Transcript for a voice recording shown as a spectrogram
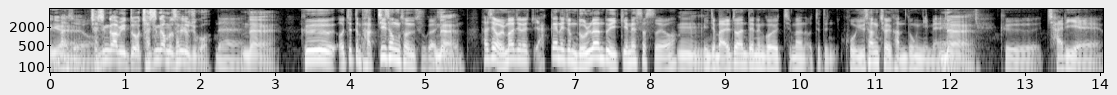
예. 맞아요. 자신감이 또 자신감을 살려주고. 네. 네. 그 어쨌든 박지성 선수가 네. 지금 사실 얼마 전에 약간의 좀 논란도 있긴 했었어요. 음. 그 이제 말도 안 되는 거였지만 어쨌든 고 유상철 감독님의 네. 그 자리에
